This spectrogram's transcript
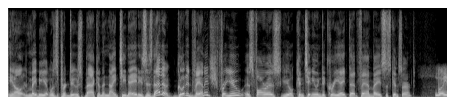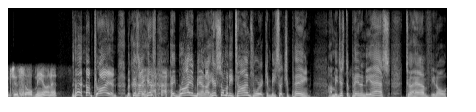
you know, maybe it was produced back in the 1980s. Is that a good advantage for you as far as you know continuing to create that fan base is concerned? Well, you've just sold me on it. I'm trying because I hear, hey Bryan, man, I hear so many times where it can be such a pain. I mean, just a pain in the ass to have, you know,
